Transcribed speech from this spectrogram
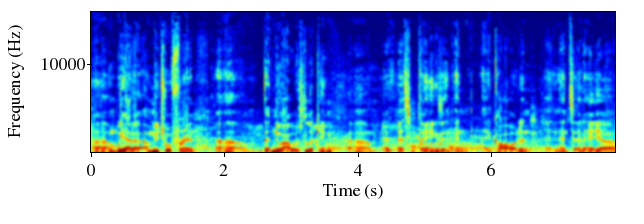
um, we had a, a mutual friend um, that knew I was looking um, at, at, some things and, and, and called and, and, and said, hey, uh,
